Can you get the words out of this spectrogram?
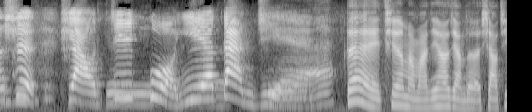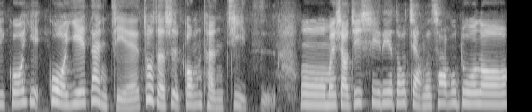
的是小鸡过耶诞节。对，企鹅妈妈今天要讲的《小鸡过耶过耶诞节》，作者是工藤纪子。嗯，我们小鸡系列都讲的差不多喽，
